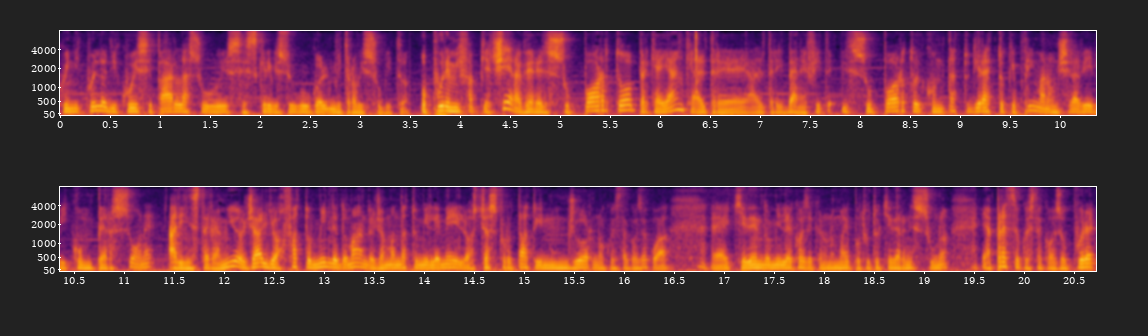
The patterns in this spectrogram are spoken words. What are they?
quindi quello di cui si parla su, se scrivi su Google mi trovi subito. Oppure mi fa piacere avere il supporto, perché hai anche altre, altri benefit, il supporto, il contatto diretto che prima non ce l'avevi con persone ad Instagram. Io già gli ho fatto mille domande, ho già mandato mille mail, ho già sfruttato in un giorno questa cosa qua, eh, chiedendo mille cose che non ho mai potuto chiedere a nessuno e apprezzo questa cosa. Oppure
